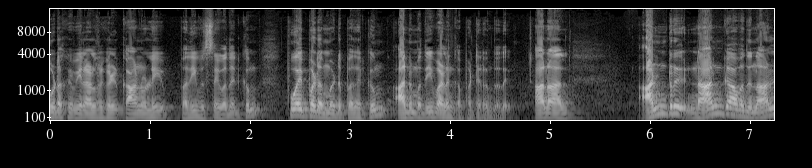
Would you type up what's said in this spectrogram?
ஊடகவியலாளர்கள் காணொளி பதிவு செய்வதற்கும் புகைப்படம் எடுப்பதற்கும் அனுமதி வழங்கப்பட்டிருந்தது. ஆனால் அன்று நான்காவது நாள்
